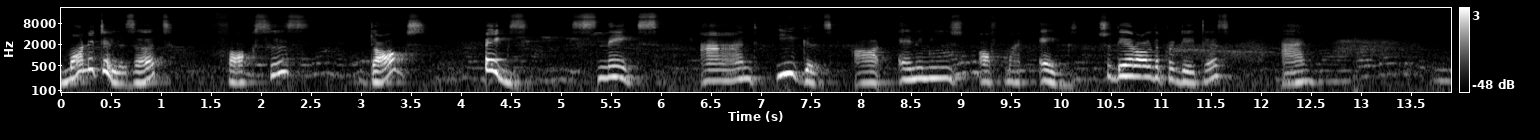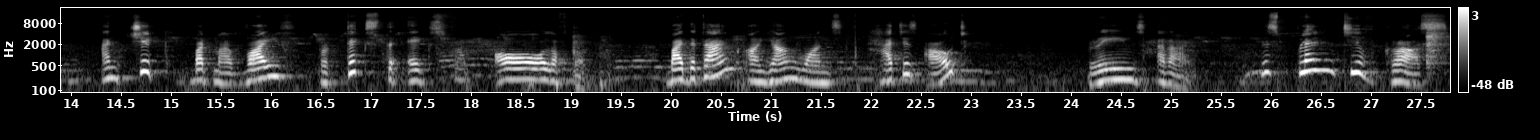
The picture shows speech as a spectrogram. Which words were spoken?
Monitor lizards, foxes, dogs, pigs, snakes, and eagles are enemies of my eggs. So they are all the predators and and chick, but my wife protects the eggs from all of them. By the time our young ones hatches out, rains arrive. There's plenty of grass,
